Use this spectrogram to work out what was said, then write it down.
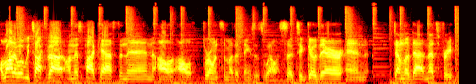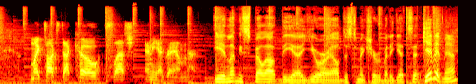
A lot of what we talked about on this podcast, and then I'll, I'll throw in some other things as well. So to go there and download that, and that's free, miketalks.co slash Enneagram. Ian, let me spell out the uh, URL just to make sure everybody gets it. Give it, man.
